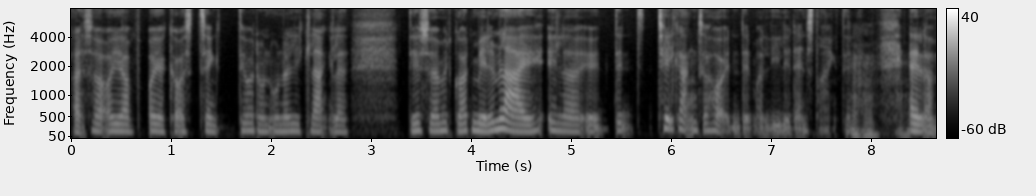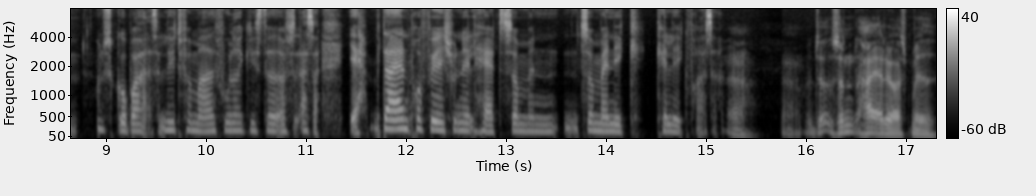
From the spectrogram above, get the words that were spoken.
altså, og, jeg, og jeg kan også tænke, det var da en underlig klang, eller det er sørme et godt mellemleje, eller øh, den tilgangen til højden, den var lige lidt anstrengt. Eller, mm-hmm. eller hun skubber altså lidt for meget fuldregistret. Altså, ja, der er en professionel hat, som man, som man ikke kan lægge fra sig. Ja, ja. Sådan har jeg det også med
